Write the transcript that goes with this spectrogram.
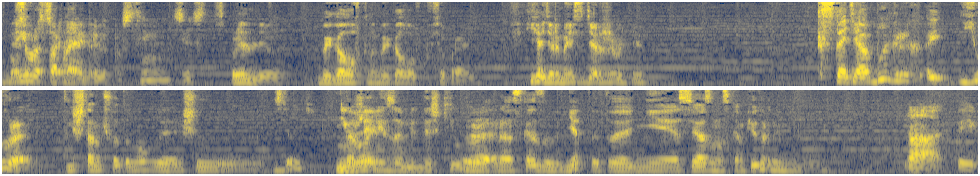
Ну, Всё- Юра с парнями привык, просто ему интересно. Справедливо. Боеголовка на боеголовку, все правильно. Ядерное сдерживание. Кстати, об играх... Эй, Юра, ты ж там что-то новое решил сделать? Неужели зомби Дэшкил? Р- Рассказывай. Нет, это не связано с компьютерными играми. А, ты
